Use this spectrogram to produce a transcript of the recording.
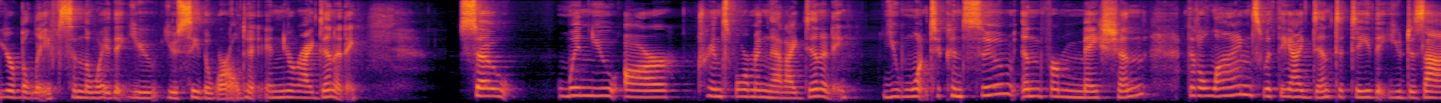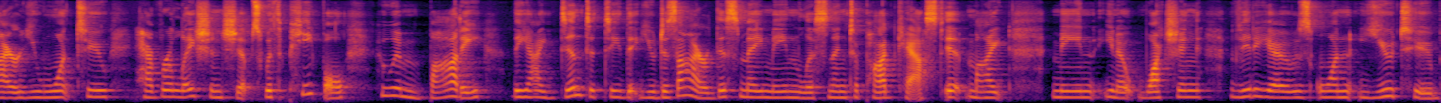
your beliefs and the way that you you see the world and your identity. So when you are transforming that identity. You want to consume information that aligns with the identity that you desire. You want to have relationships with people who embody the identity that you desire. This may mean listening to podcasts. It might mean, you know, watching videos on YouTube.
